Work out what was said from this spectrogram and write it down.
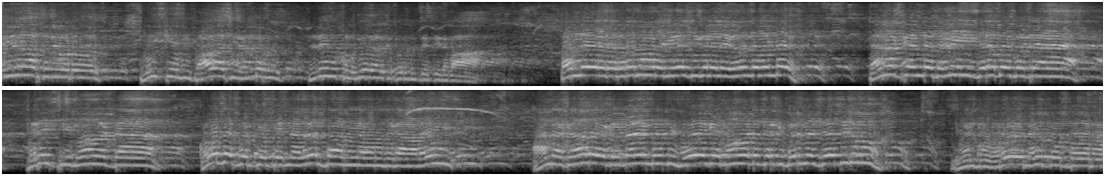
ஐநாசனையோடு துணையோடு பாலாஜி நண்பர்கள் நினைவு கொள் வீரருக்கு பெருமை சேர்த்திடவா? பல்வேறு விதமான நிகழ்ச்சிகளில் கலந்து கொண்டு தனக்கென்ற தனி சிறப்பை பெற்ற திருச்சி மாவட்டம் கோசப்பட்டியை சேர்ந்த அழகசாமி அவரது காலை அந்த காலையை கட்டாயப்படுத்தி சிவகங்கை மாவட்டத்திற்கு பெருமை சேர்த்திடும் என்ற ஒரே நோக்கத்தோடு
